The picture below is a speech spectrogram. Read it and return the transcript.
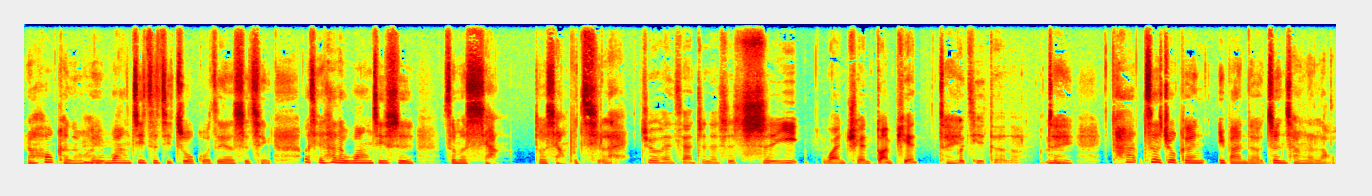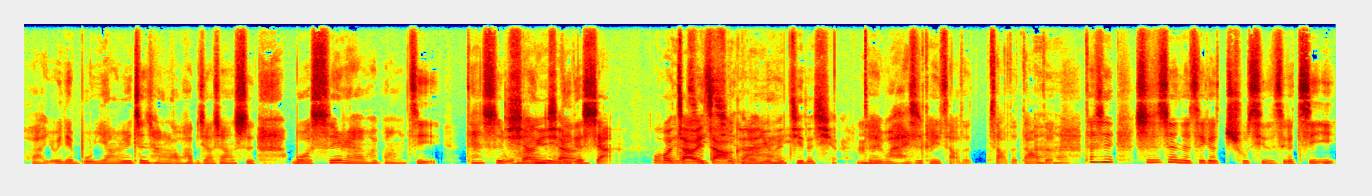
然后可能会忘记自己做过这件事情，而且他的忘记是怎么想都想不起来。就很像真的是失忆，完全断片，对不记得了。对他，这就跟一般的正常的老化有一点不一样，因为正常的老化比较像是我虽然会忘记，但是我很努力的想，我或找一找，可能又会记得起来。嗯对我还是可以找得找得到的。嗯但是失智症的这个初期的这个记忆，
